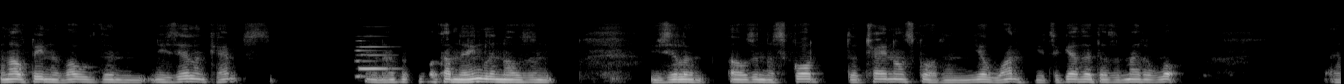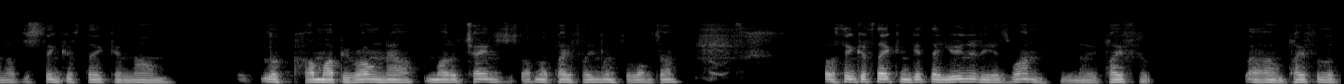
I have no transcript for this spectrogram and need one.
And I've been involved in New Zealand camps you know, before I come to England, I was in New Zealand. I was in the squad, the train-on squad, and you're one. You're together. It doesn't matter what. And I just think if they can, um, look, I might be wrong now. I might have changed. I've not played for England for a long time. I think if they can get their unity as one, you know, play for, um, play for the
